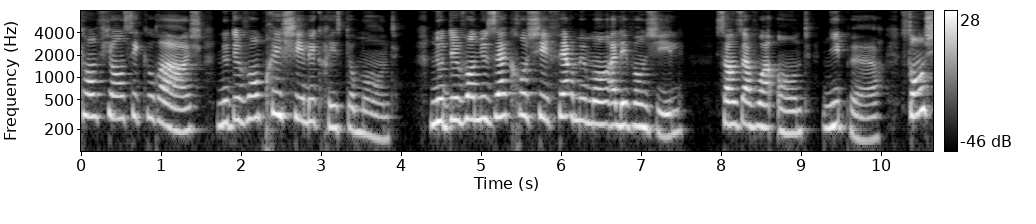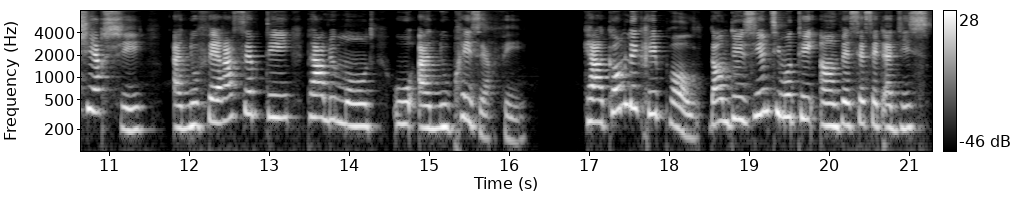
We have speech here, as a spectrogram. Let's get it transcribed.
confiance et courage, nous devons prêcher le Christ au monde. Nous devons nous accrocher fermement à l'Évangile, sans avoir honte ni peur, sans chercher à nous faire accepter par le monde ou à nous préserver. Car comme l'écrit Paul dans 2 Timothée 1, verset 7 à 10,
